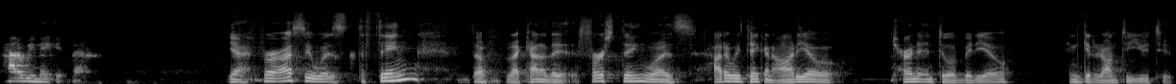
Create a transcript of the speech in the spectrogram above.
How do we make it better? Yeah, for us, it was the thing. The like kind of the first thing was how do we take an audio, turn it into a video, and get it onto YouTube,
